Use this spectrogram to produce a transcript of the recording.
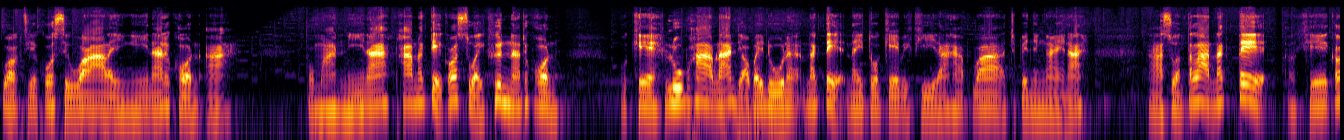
พวกเทียโกซิวาอะไรอย่างงี้นะทุกคนอะ ประมาณนี้นะ ภาพนักเตะก็สวยขึ้นนะทุกคน โอเค รูปภาพนะ เดี๋ยวไปดูนะนักเตะในตัวเกมอีกทีนะครับ ว่าจะเป็นยังไงนะอ่าส่วนตลาดนักเตะโอเคก็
